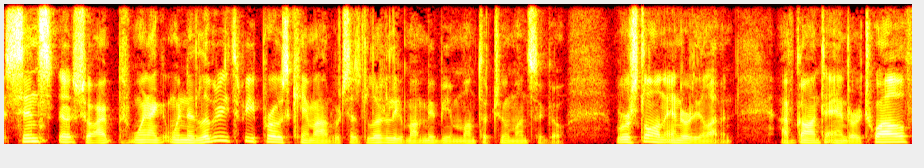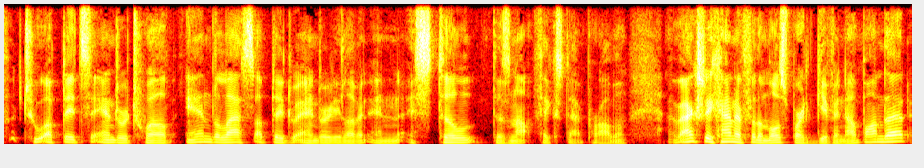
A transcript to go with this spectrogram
since uh, so I, when I when the Liberty 3 Pros came out, which is literally about maybe a month or two months ago, we were still on Android 11. I've gone to Android 12, two updates to Android 12, and the last update to Android 11, and it still does not fix that problem. I've actually kind of for the most part given up on that.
